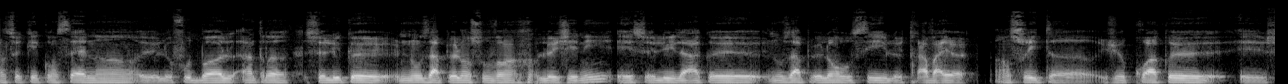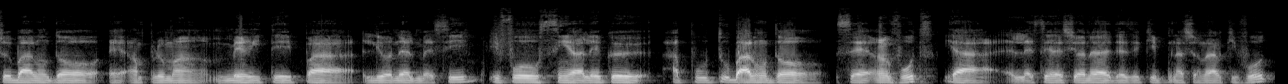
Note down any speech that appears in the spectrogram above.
en ce qui concerne euh, le football entre celui que nous appelons souvent le génie et celui-là que nous appelons aussi le travailleur. Ensuite, je crois que ce ballon d'or est amplement mérité par Lionel Messi. Il faut signaler que pour tout ballon d'or, c'est un vote. Il y a les sélectionneurs des équipes nationales qui votent,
